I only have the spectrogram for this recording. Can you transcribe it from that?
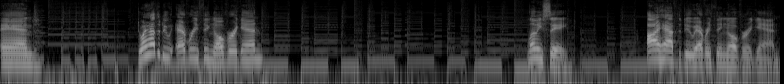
And do I have to do everything over again? Let me see. I have to do everything over again.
